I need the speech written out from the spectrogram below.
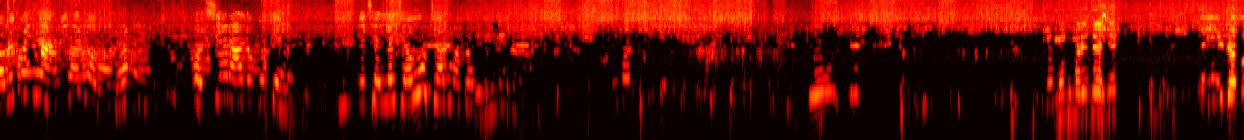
હવે કોઈ ના હોશિયાર આ લોકો કહેવાય કે છેલ્લે જવું જગ મગજ મરી જશે બીજા તો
